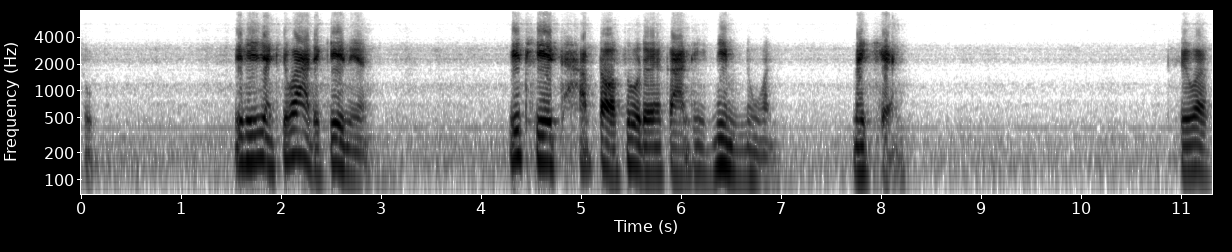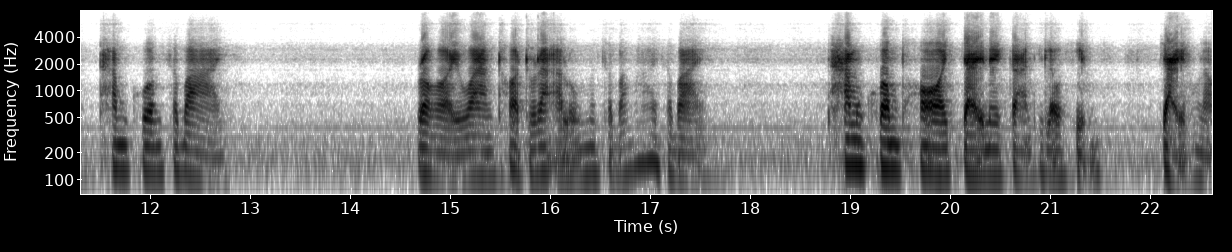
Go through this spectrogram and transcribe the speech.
สู้วิธีอย่างที่ว่าเด็กกี้เนี่ย วิธีทับต่อสู้โดยการที่นิ่มนวลไม่แข็ง คือว่าทำความสบาย ปล่อยวางทอดทุระอารมณ์มันสบายสบายทำความพอใจในการที่เราเห็นใจของเรา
